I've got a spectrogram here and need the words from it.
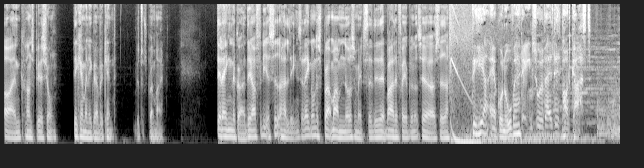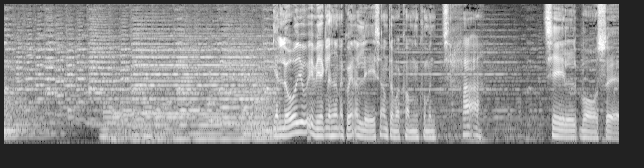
og en konspiration. Det kan man ikke være bekendt, hvis du spørger mig. Det er der ingen, der gør. Det er også fordi, jeg sidder her alene, så der er ikke nogen, der spørger mig om noget som helst. Så det er bare det, for jeg bliver nødt til at sidde her. Det her er Gonova, dagens udvalgte podcast. Jeg lovede jo i virkeligheden at gå ind og læse, om der var kommet en kommentar til vores øh,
